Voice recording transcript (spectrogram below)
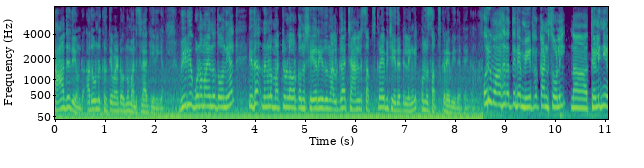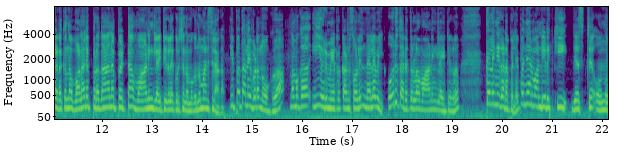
സാധ്യതയുണ്ട്. അതുകൊണ്ട് കൃത്യമായിട്ട് ഒന്ന് മനസ്സിലാക്കിയിരിക്കുക. വീഡിയോ ഗുണമായെന്ന് തോന്നിയാൽ ഇത് നിങ്ങൾ മറ്റുള്ളവർക്കൊന്ന് ഷെയർ ചെയ്ത് നൽകുക. ചാനൽ സബ്സ്ക്രൈബ് ചെയ്തിട്ടില്ലെങ്കിൽ ഒന്ന് സബ്സ്ക്രൈബ് ചെയ്തിട്ടേക്കുക ഒരു വാഹനത്തിന്റെ മീറ്റർ കൺസോളിൽ തെളിഞ്ഞു കിടക്കുന്ന വളരെ പ്രധാനപ്പെട്ട വാർണിംഗ് ലൈറ്റുകളെ കുറിച്ച് നമുക്കൊന്ന് മനസ്സിലാക്കാം. ഇപ്പൊ തന്നെ ഇവിടെ നോക്കുക. നമുക്ക് ഈ ഒരു മീറ്റർ കൺസോളിൽ നിലവിൽ ഒരു തരത്തിലുള്ള വാർണിംഗ് ലൈറ്റുകളും തെളിഞ്ഞു കിടപ്പില്ല. ഇപ്പൊ ഞാൻ വണ്ടിയുടെ കീ ജസ്റ്റ് ഒന്ന്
